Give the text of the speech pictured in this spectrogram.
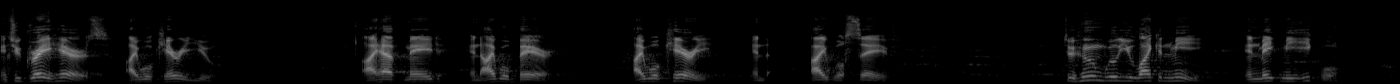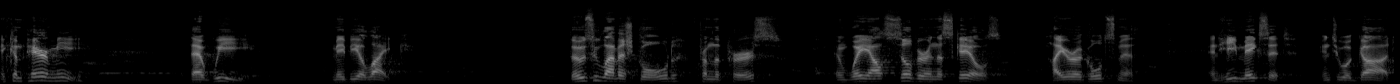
and to gray hairs, I will carry you. I have made, and I will bear. I will carry, and I will save. To whom will you liken me, and make me equal, and compare me, that we may be alike? Those who lavish gold from the purse, and weigh out silver in the scales, hire a goldsmith, and he makes it into a god.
